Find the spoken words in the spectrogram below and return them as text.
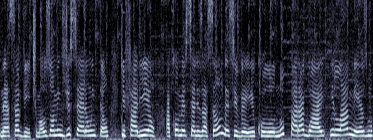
nessa vítima. Os homens disseram então que fariam a comercialização desse veículo no Paraguai e lá mesmo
